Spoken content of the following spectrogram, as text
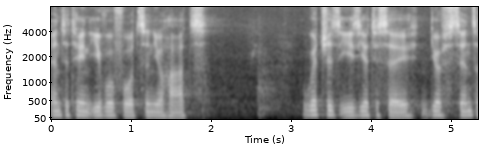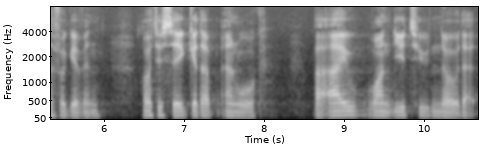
entertain evil thoughts in your hearts? Which is easier to say, Your sins are forgiven, or to say, Get up and walk? But I want you to know that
